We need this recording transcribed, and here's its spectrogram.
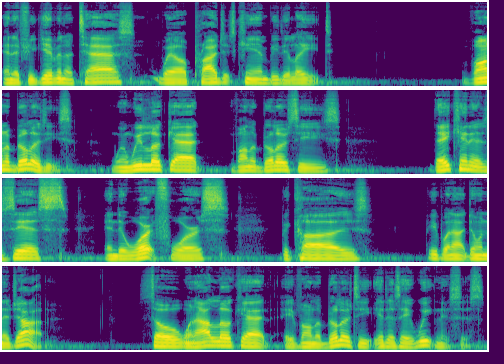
and if you're given a task, well, projects can be delayed. Vulnerabilities. When we look at vulnerabilities, they can exist in the workforce because people are not doing their job. So when I look at a vulnerability, it is a weaknesses.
